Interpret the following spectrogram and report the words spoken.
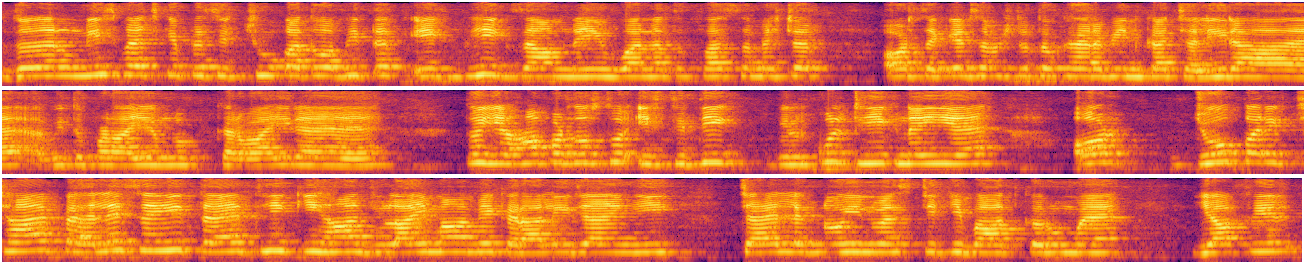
2019 बैच के प्रशिक्षुओं का तो अभी तक एक भी एग्ज़ाम नहीं हुआ, ना तो फ़र्स्ट सेमेस्टर और सेकेंड सेमेस्टर तो खैर अभी इनका चल ही रहा है, अभी तो पढ़ाई हम लोग करवा ही रहे हैं। तो यहाँ पर दोस्तों स्थिति बिल्कुल ठीक नहीं है और जो परीक्षाएँ पहले से ही तय थी कि हाँ जुलाई माह में करा ली जाएँगी, चाहे लखनऊ यूनिवर्सिटी की बात करूँ मैं, या फिर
